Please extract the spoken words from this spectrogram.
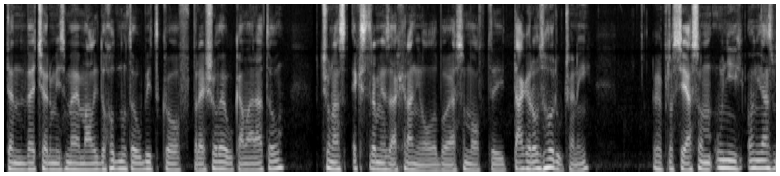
ten večer my sme mali dohodnuté ubytko v Prešove u kamarátov čo nás extrémne zachránilo, lebo ja som bol vtedy tak rozhorúčený, že proste ja som u nich, oni nás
